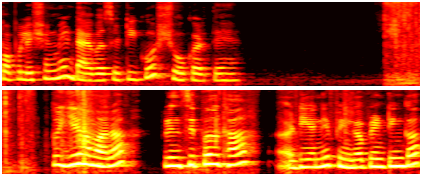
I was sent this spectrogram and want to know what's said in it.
पॉपुलेशन में डाइवर्सिटी को शो करते हैं। तो ये हमारा प्रिंसिपल था डीएनए फिंगरप्रिंटिंग का।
